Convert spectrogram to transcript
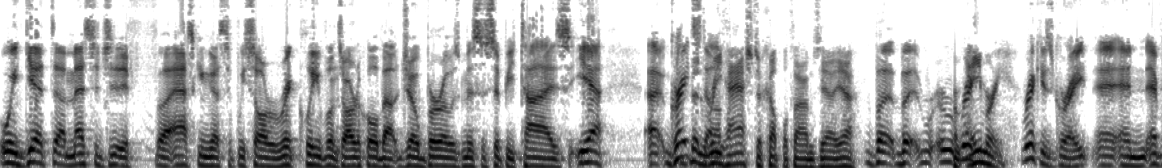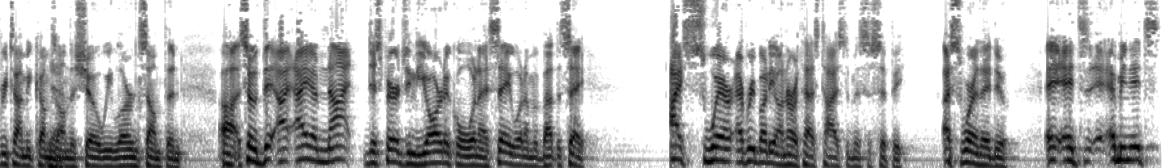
We get a message if uh, asking us if we saw Rick Cleveland's article about Joe Burrow's Mississippi ties. Yeah, uh, great Been stuff. rehashed a couple times. Yeah, yeah. But but R- Rick, Amory. Rick is great, and and every time he comes Yeah. on the show, we learn something. Uh, so th- I, I am not disparaging the article when I say what I'm about to say. I swear, everybody on Earth has ties to Mississippi. I swear they do. It's I mean it's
